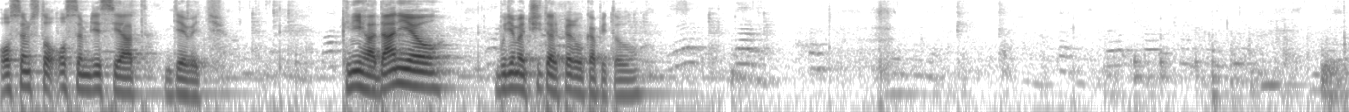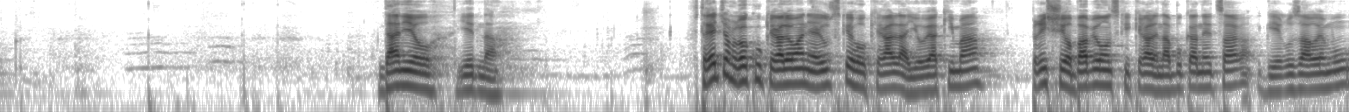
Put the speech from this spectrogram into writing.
889. Kniha Daniel, budeme čítať prvú kapitolu. Daniel 1. V treťom roku kráľovania judského kráľa Jojakima prišiel babylonský kráľ Nabukadnecar k Jeruzalému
